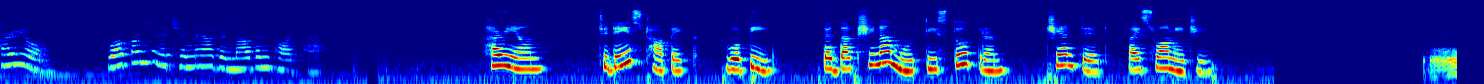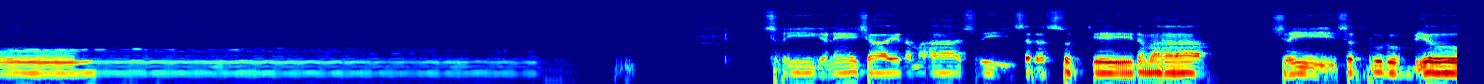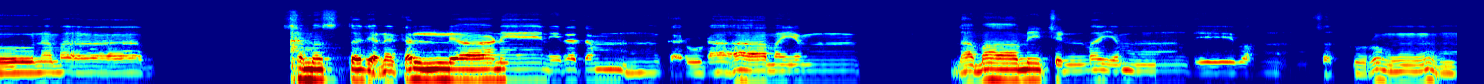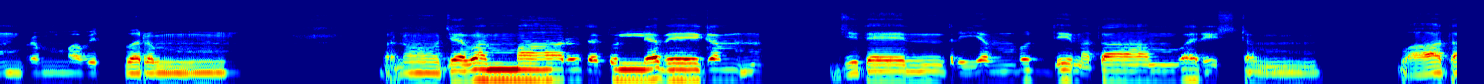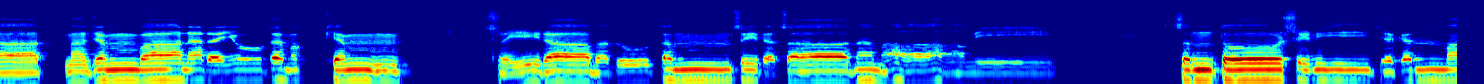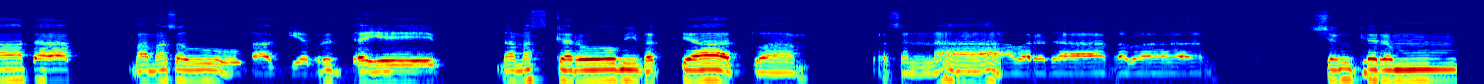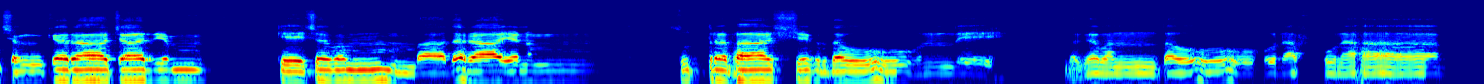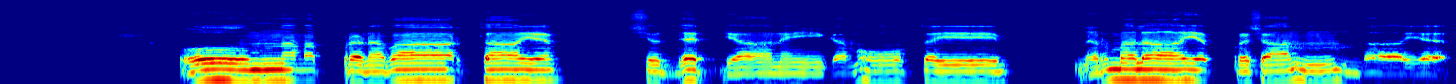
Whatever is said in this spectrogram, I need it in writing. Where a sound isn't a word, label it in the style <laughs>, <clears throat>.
Hari Om. Welcome to the Chinmaya Vrindavan podcast. Hari Om. Today's topic will be the Dakshinamurti Stotram chanted by Swamiji. श्रीगणेशाय नमः श्रीसरस्वत्यै नमः श्रीसद्गुरुभ्यो नमः। समस्तजनकल्याणे निरतं करुणामयं नमामि चिन्मयं देवं सद्गुरुं ब्रह्मविद्वरम् मनोजवं मारुततुल्यवेगम् जितेन्द्रियं बुद्धिमतां वरिष्ठम्। वातात्मजं वानरयूतमुख्यं श्रीरामदूतं शिरसा नमामि। सन्तोषिणी जगन्माता, मम सौभाग्यवृद्धये नमस्करोमि भक्त्या त्वाम् प्रसन्ना वरदा भव। शङ्करं शङ्कराचार्यं केशवं बादरायणं। सूत्रभाष्यकृतौ वंदे भगवन्तौ पुनः पुनः। ॐ नमः प्रणवार्थाय शुद्धज्ञानैकमूर्तये निर्मलाय प्रशान्ताय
